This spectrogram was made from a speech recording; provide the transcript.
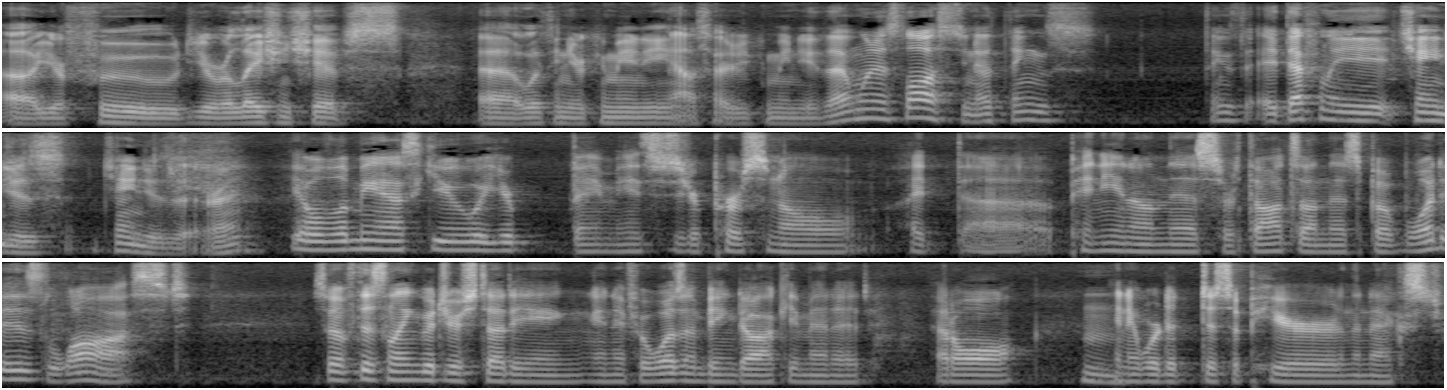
uh, your food, your relationships uh, within your community, outside your community. That when it's lost, you know, things, things, it definitely changes changes it, right? Yeah. Well, let me ask you what your I mean, this is your personal uh, opinion on this or thoughts on this, but what is lost? So if this language you're studying and if it wasn't being documented at all, Hmm. and it were to disappear in the next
